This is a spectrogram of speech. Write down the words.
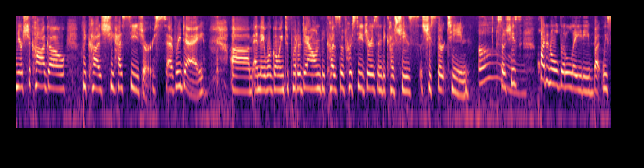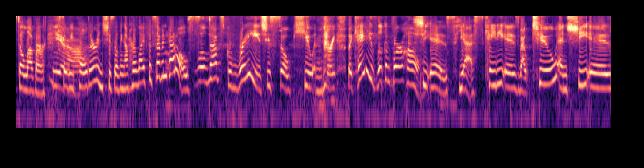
near Chicago because she has seizures every day, um, and they were going to put her down because of her seizures and because she's she's 13. Oh. So she's quite an old little lady, but we still love her. Yeah. So we pulled her, and she's living out her life with Seven Petals. Well, that's great. She's so cute and furry. But Katie's looking for a home. She is, yes. Katie is about two, and she is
